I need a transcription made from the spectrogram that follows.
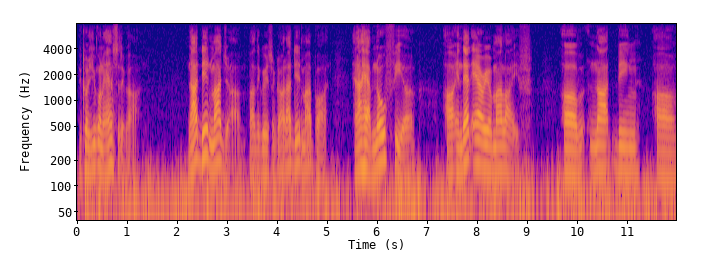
Because you're going to answer to God. Now I did my job by the grace of God. I did my part. And I have no fear uh, in that area of my life of not being uh,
